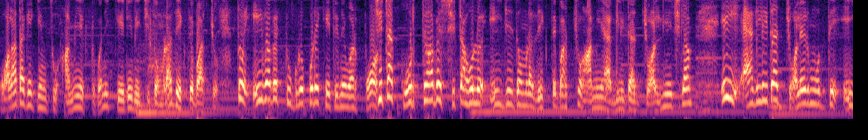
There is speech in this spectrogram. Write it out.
কলাটাকে কিন্তু আমি একটুখানি কেটে নিচ্ছি, তোমরা দেখতে পাচ্ছ। তো এইভাবে টুকরো করে কেটে নেওয়ার পর যেটা করতে হবে সেটা হলো এই যে তোমরা দেখতে পাচ্ছ, আমি এক লিটার জল নিয়েছিলাম। এই এক লিটার জলের মধ্যে এই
